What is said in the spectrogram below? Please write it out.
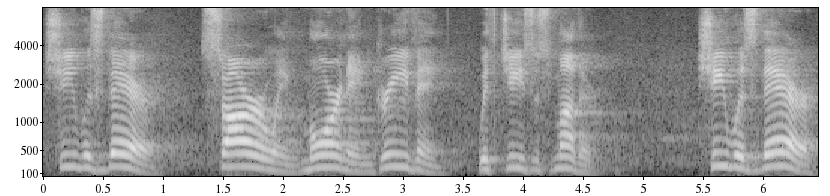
She was there sorrowing, mourning, grieving with Jesus' mother. She was there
